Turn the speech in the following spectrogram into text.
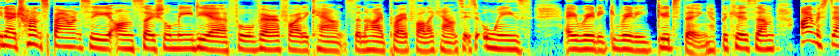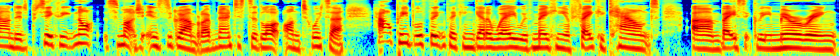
you know transparency on social media for verified accounts and high profile accounts it's always a really really good thing because um, I'm astounded, particularly not so much Instagram, but I've noticed a lot on Twitter how people think they can get away with making a fake account, um, basically mirroring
